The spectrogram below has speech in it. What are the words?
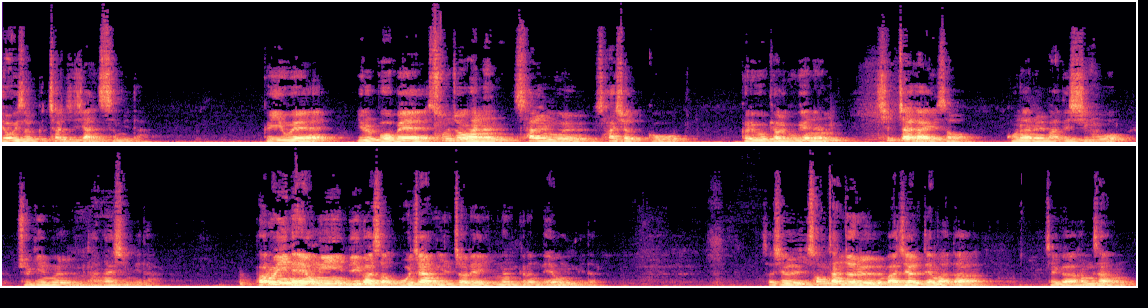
여기서 끝쳐지지 않습니다. 그 이후에 율법에 순종하는 삶을 사셨고 그리고 결국에는 십자가에서 고난을 받으시고 죽임을 당하십니다. 바로 이 내용이 미가서 5장 1절에 있는 그런 내용입니다. 사실 성탄절을 맞이할 때마다 제가 항상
